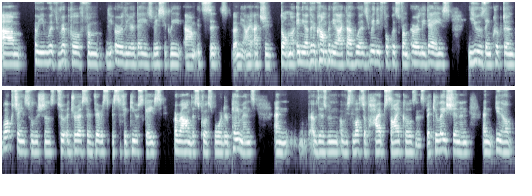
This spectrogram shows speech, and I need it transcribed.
Um, I mean, with Ripple from the earlier days, basically, um, it's it's. I mean, I actually don't know any other company like that who has really focused from early days using crypto and blockchain solutions to address a very specific use case around this cross-border payments. And uh, there's been obviously lots of hype cycles and speculation, and and you know,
